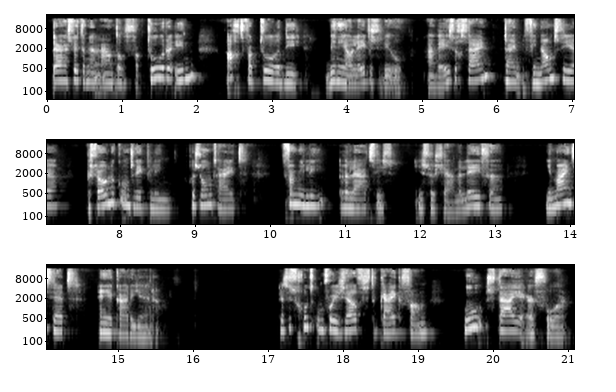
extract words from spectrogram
daar zitten een aantal factoren in. Acht factoren die binnen jouw levenswiel aanwezig zijn. Zijn financiën, persoonlijke ontwikkeling, gezondheid, familie, relaties, je sociale leven, je mindset, en je carrière. Het is goed om voor jezelf eens te kijken van hoe sta je ervoor?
